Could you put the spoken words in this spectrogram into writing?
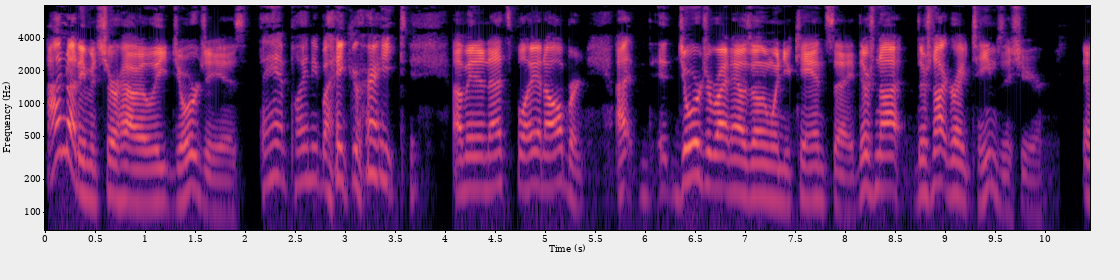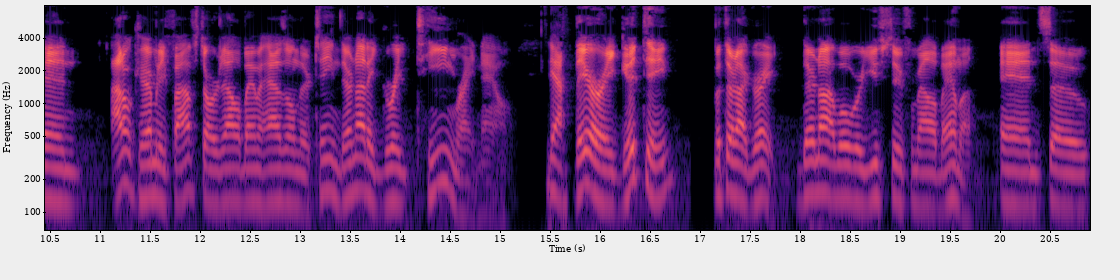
I'm not even sure how elite Georgia is. They haven't played anybody great. I mean, and that's playing Auburn. I, Georgia right now is the only one you can say there's not there's not great teams this year, and I don't care how many five stars Alabama has on their team. They're not a great team right now. Yeah. they are a good team, but they're not great. They're not what we're used to from Alabama, and so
